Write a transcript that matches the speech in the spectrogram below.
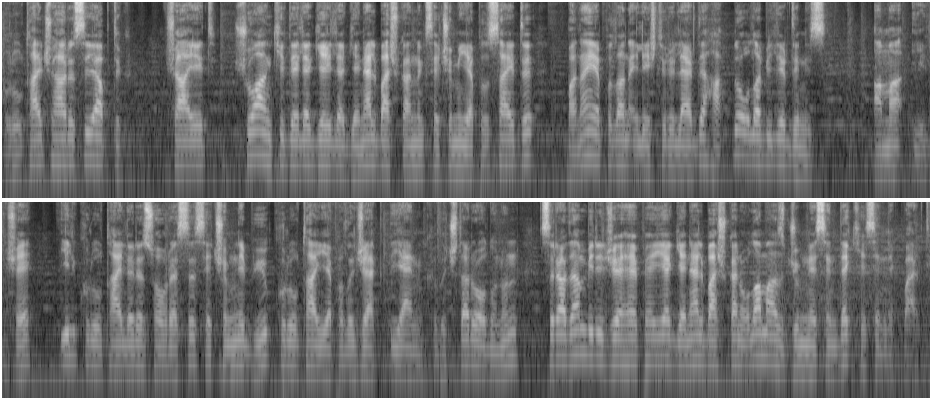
kurultay çağrısı yaptık. Şayet şu anki delegeyle genel başkanlık seçimi yapılsaydı bana yapılan eleştirilerde haklı olabilirdiniz. Ama ilçe, il kurultayları sonrası seçimli büyük kurultay yapılacak diyen Kılıçdaroğlu'nun sıradan biri CHP'ye genel başkan olamaz cümlesinde kesinlik vardı.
